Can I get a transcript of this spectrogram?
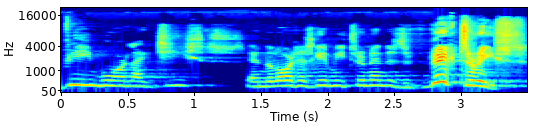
Be more like Jesus. And the Lord has given me tremendous victories.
